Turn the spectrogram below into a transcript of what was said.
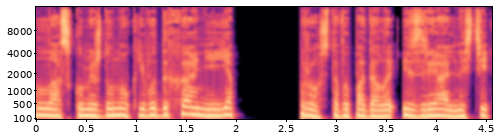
ласку между ног, его дыхание, я просто выпадала из реальности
